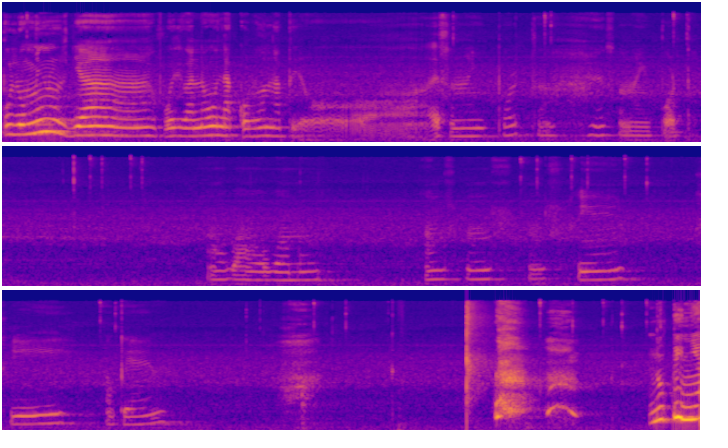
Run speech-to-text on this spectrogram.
Por lo menos ya. Pues ganó una corona, pero. Eso no importa. Eso no importa. Vamos, vamos. Vamos, vamos, vamos. Sí. Sí. Ok. No tenía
